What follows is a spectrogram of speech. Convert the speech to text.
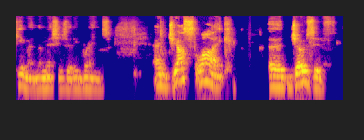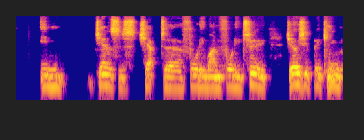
Him and the message that He brings. And just like uh, Joseph in Genesis chapter 41, 42, Joseph became,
